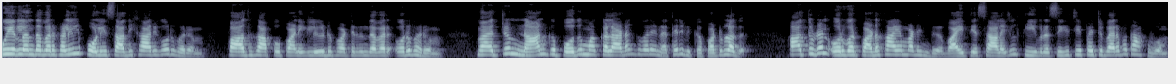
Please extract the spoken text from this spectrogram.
உயிரிழந்தவர்களில் போலீஸ் அதிகாரி ஒருவரும் பாதுகாப்பு பணியில் ஈடுபட்டிருந்தவர் ஒருவரும் மற்றும் நான்கு பொதுமக்கள் அடங்குவர் என தெரிவிக்கப்பட்டுள்ளது. அத்துடன் ஒருவர் படுகாயமடைந்து வைத்தியசாலையில் தீவிர சிகிச்சை பெற்று வருவதாகவும்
